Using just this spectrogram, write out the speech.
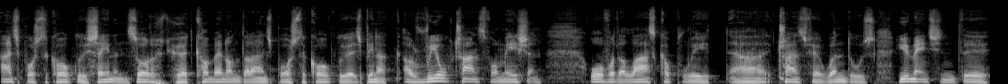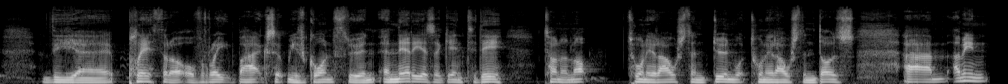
Ange Postecoglou signings or who had come in under Ange Postecoglou. It's been a, a real transformation over the last couple of uh, transfer windows. You mentioned the the uh, plethora of right backs that we've gone through, and, and there he is again today, turning up. Tony Ralston doing what Tony Ralston does. Um, I mean,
